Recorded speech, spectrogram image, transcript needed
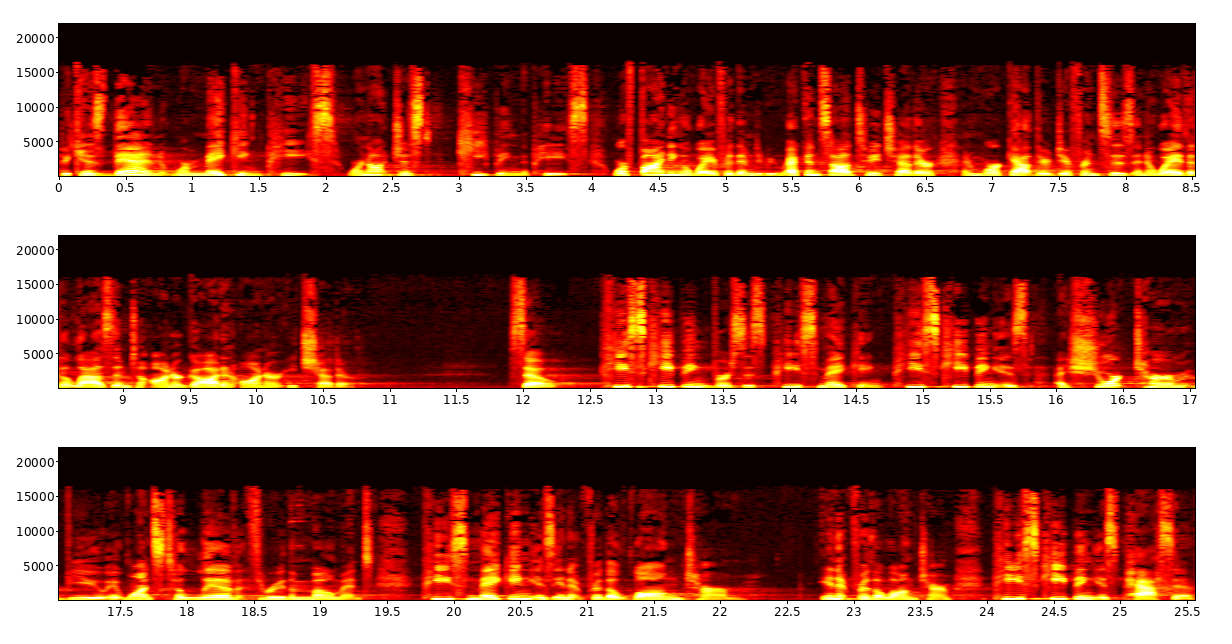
Because then we're making peace. We're not just keeping the peace. We're finding a way for them to be reconciled to each other and work out their differences in a way that allows them to honor God and honor each other. So, peacekeeping versus peacemaking. Peacekeeping is a short term view, it wants to live through the moment. Peacemaking is in it for the long term. in it for the long term. Peacekeeping is passive.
